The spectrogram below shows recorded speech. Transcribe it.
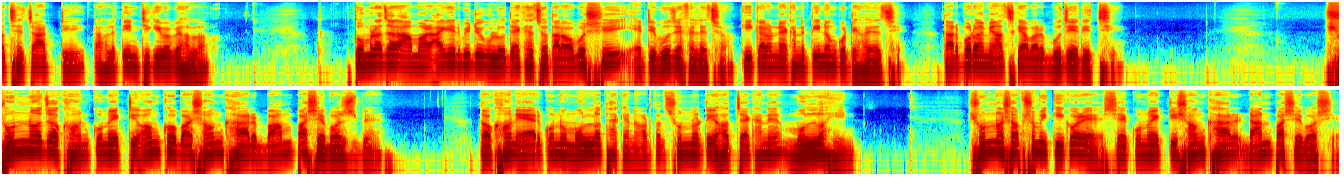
আছে চারটি, তাহলে তিনটি কীভাবে হলো? তোমরা যারা আমার আগের ভিডিওগুলো দেখেছ, তারা অবশ্যই এটি বুঝে ফেলেছ কী কারণে এখানে তিন অঙ্কটি হয়েছে। তারপরও আমি আজকে আবার বুঝিয়ে দিচ্ছি। শূন্য যখন কোনো একটি অঙ্ক বা সংখ্যার বাম পাশে বসবে, তখন এর কোনো মূল্য থাকে না, অর্থাৎ শূন্যটি হচ্ছে এখানে মূল্যহীন। শূন্য সবসময় কি করে? সে কোনো একটি সংখ্যার ডান পাশে বসে।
